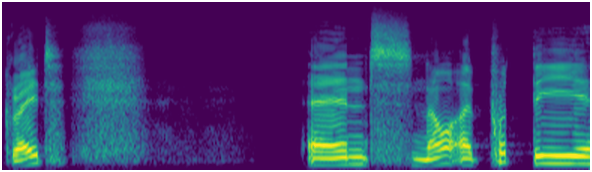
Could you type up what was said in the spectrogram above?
Great. And now I put the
